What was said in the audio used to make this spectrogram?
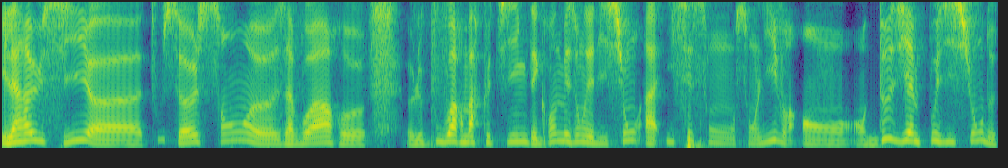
il a réussi euh, tout seul, sans euh, avoir euh, le pouvoir marketing des grandes maisons d'édition, à hisser son, son livre en, en, deuxième position de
